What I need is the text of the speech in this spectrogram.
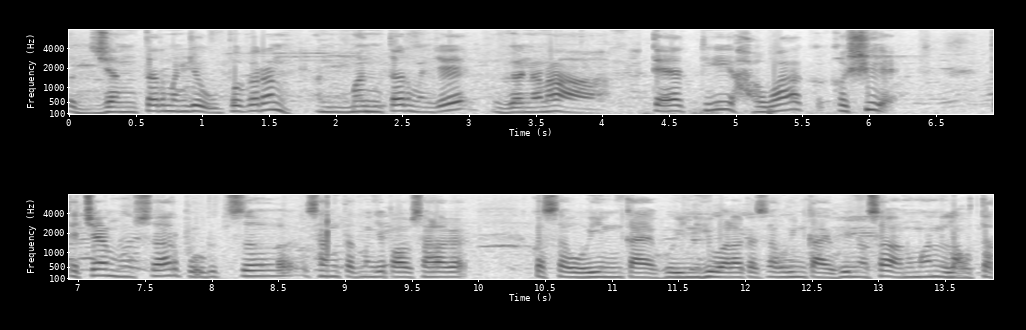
तर जंतर म्हणजे उपकरण आणि मंतर म्हणजे गणना. त्या ती हवा क- कशी आहे? त्याच्यानुसार पुढचं सांगतात म्हणजे पावसाळा कसा होईन काय होईन हिवाळा कसा होईन काय होईन असं अनुमान लावतात.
